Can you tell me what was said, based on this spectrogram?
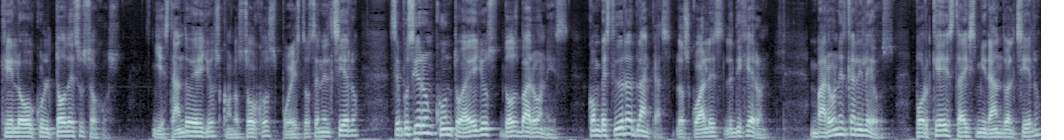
que lo ocultó de sus ojos. Y estando ellos con los ojos puestos en el cielo, se pusieron junto a ellos dos varones, con vestiduras blancas, los cuales les dijeron, Varones Galileos, ¿por qué estáis mirando al cielo?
